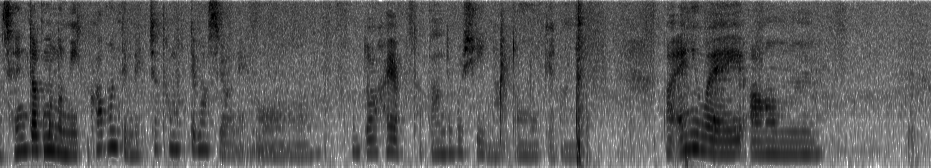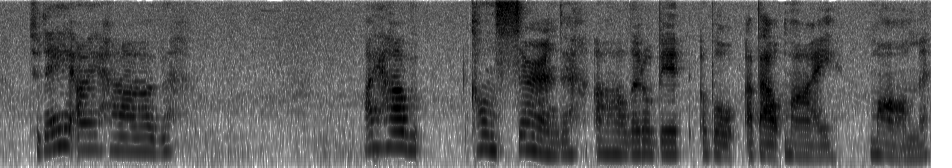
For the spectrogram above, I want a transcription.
洗濯物3日分ってめっちゃ溜まってますよね。もう本当は早く畳んでほしいなと思うけどね。But anyway, um, today I have I have concerned a little bit about about my mom.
